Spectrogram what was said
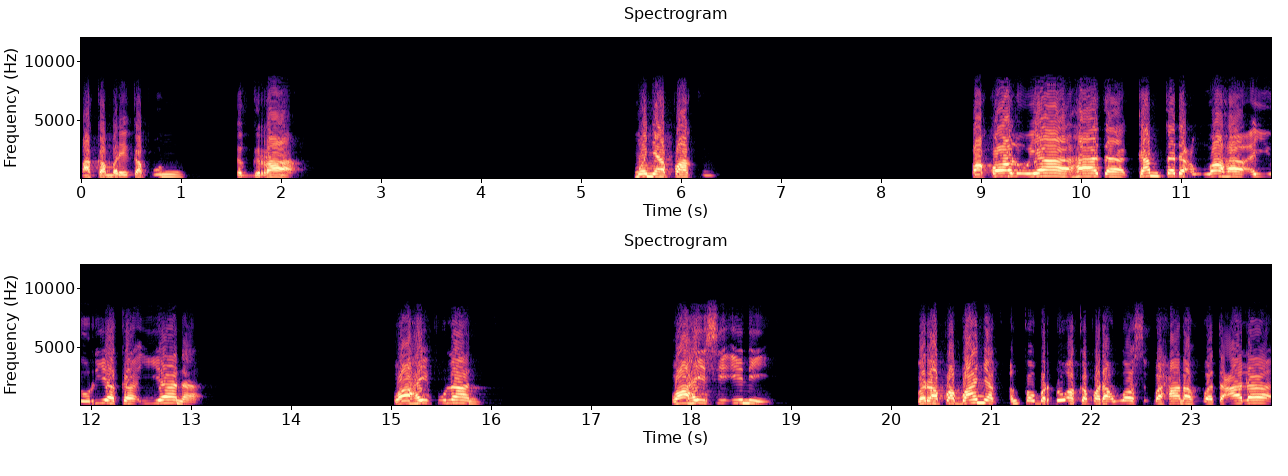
Maka mereka pun segera menyapaku. Faqalu ya hadha kam tada'ullaha ayyuriyaka iyana. Wahai fulan. Wahai si ini. Berapa banyak engkau berdoa kepada Allah Subhanahu wa taala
